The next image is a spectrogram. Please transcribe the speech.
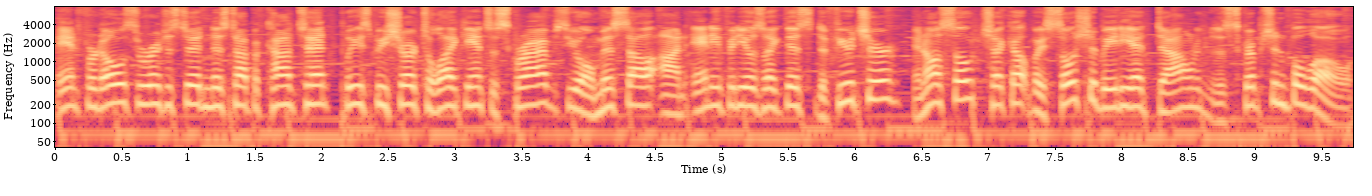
And for those who are interested in this type of content, please be sure to like and subscribe so you won't miss out on any videos like this in the future. And also check out my social media down in the description below.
